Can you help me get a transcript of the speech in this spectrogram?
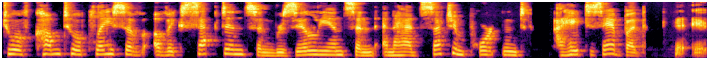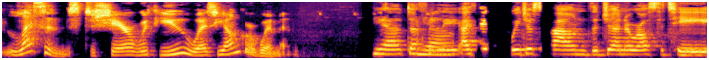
to have come to a place of, of acceptance and resilience and, and had such important, I hate to say it, but eh, eh, lessons to share with you as younger women. Yeah, definitely. Yeah. I think we just found the generosity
